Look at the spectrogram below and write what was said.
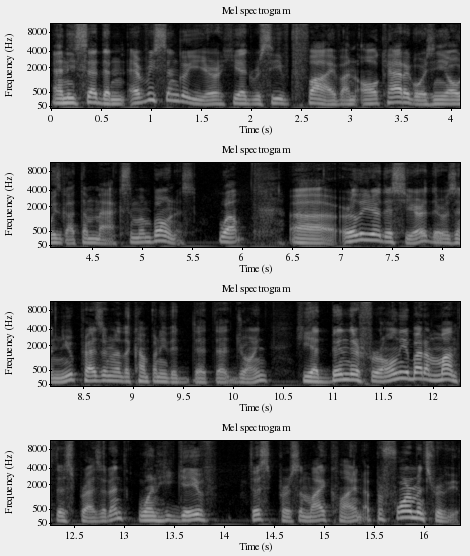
And he said that in every single year, he had received five on all categories, and he always got the maximum bonus. Well, uh, earlier this year, there was a new president of the company that, that, that joined. He had been there for only about a month, this president, when he gave this person, my client, a performance review.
